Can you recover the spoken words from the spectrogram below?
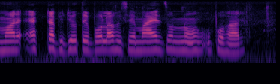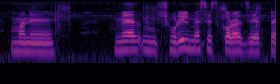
আমার একটা ভিডিওতে বলা হয়েছে, মায়ের জন্য উপহার মানে শরীর মেসেজ করার যে একটা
